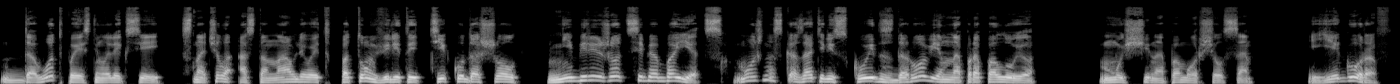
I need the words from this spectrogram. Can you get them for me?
«Да вот», – пояснил Алексей, – «сначала останавливает, потом велит идти, куда шел. Не бережет себя боец, можно сказать, рискует здоровьем на напропалую». Мужчина поморщился. «Егоров,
